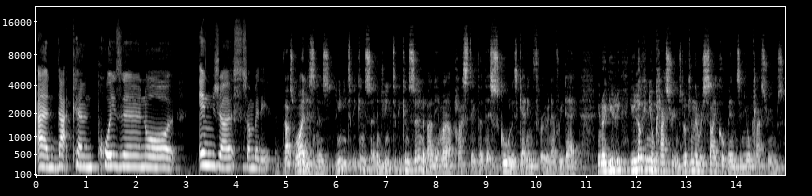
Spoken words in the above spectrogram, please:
And that can poison or injure somebody. That's why, listeners, you need to be concerned. You need to be concerned about the amount of plastic that this school is getting through in every day. You know, you, you look in your classrooms, look in the recycle bins in your classrooms.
